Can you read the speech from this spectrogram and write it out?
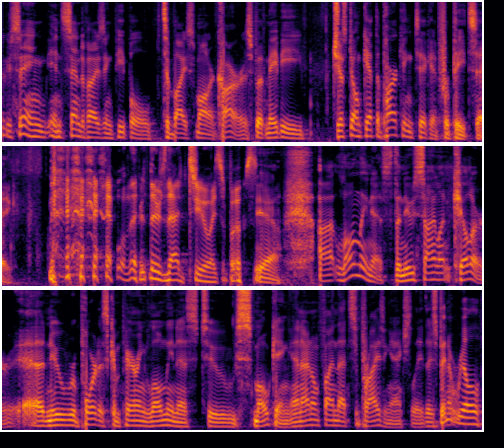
you're saying incentivizing people to buy smaller cars, but maybe just don't get the parking ticket for Pete's sake. well, there, there's that too, I suppose. Yeah. Uh, loneliness, the new silent killer. A new report is comparing loneliness to smoking, and I don't find that surprising, actually. There's been a real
